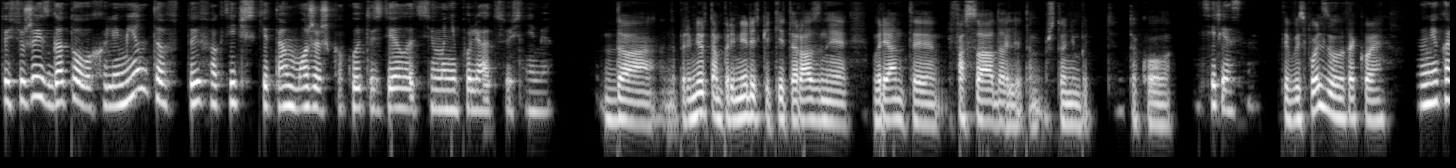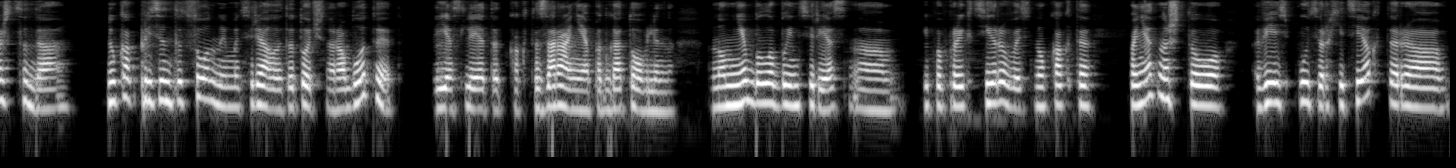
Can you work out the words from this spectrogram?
То есть уже из готовых элементов ты фактически там можешь какую-то сделать манипуляцию с ними. Да, например, там примерить какие-то разные варианты фасада или там что-нибудь такого. Интересно. Ты бы использовала такое? Мне кажется, да. Ну, как презентационный материал это точно работает, если это как-то заранее подготовлено. Но мне было бы интересно и попроектировать, ну, как-то понятно, что весь путь архитектора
